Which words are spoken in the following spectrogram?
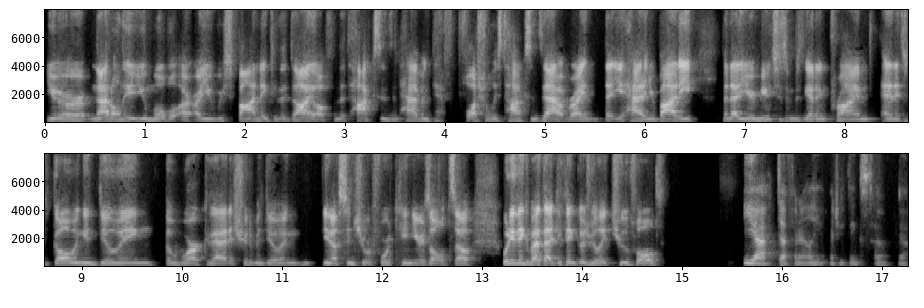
you're not only are you mobile, are, are you responding to the die off and the toxins and having to flush all these toxins out, right, that you had in your body, but now your immune system is getting primed and it's going and doing the work that it should have been doing, you know, since you were 14 years old. So what do you think about that? Do you think it was really twofold? Yeah, definitely. I do think so. Yeah.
